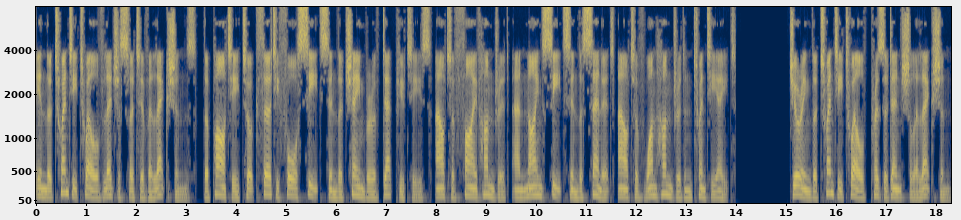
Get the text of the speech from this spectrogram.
In the 2012 legislative elections, the party took 34 seats in the Chamber of Deputies out of 500 and 9 seats in the Senate out of 128. During the 2012 presidential election,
